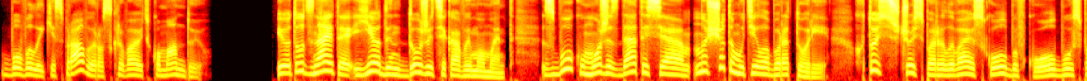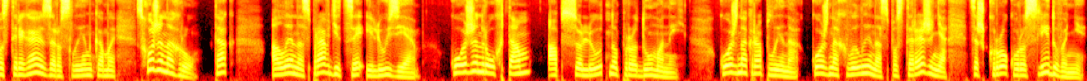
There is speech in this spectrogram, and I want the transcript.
бо великі справи розкривають командою. І отут, знаєте, є один дуже цікавий момент. Збоку може здатися, ну що там у тій лабораторії? Хтось щось переливає з колби в колбу, спостерігає за рослинками, схоже на гру, так? Але насправді це ілюзія. Кожен рух там абсолютно продуманий. Кожна краплина, кожна хвилина спостереження – це ж крок у розслідуванні.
